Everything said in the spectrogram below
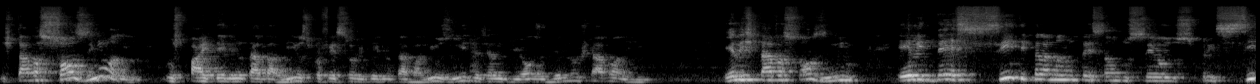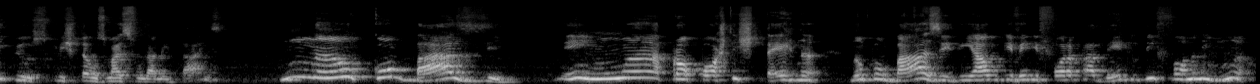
estava sozinho ali. Os pais dele não estavam ali, os professores dele não estavam ali, os líderes religiosos dele não estavam ali. Ele estava sozinho. Ele decide pela manutenção dos seus princípios cristãos mais fundamentais, não com base em uma proposta externa, não com base em algo que vem de fora para dentro, de forma nenhuma.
